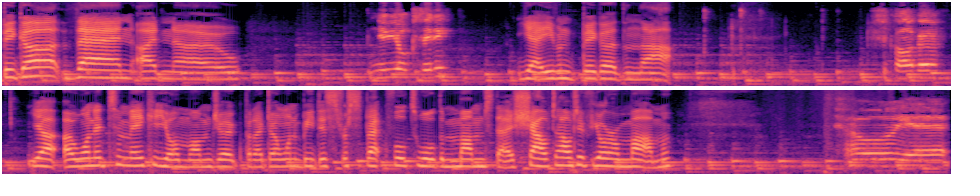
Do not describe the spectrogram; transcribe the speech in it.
bigger than I don't know. New York City, Yeah, even bigger than that. Chicago. Yeah, I wanted to make a your mum joke, but I don't want to be disrespectful to all the mums there. Shout out if you're a mum. Hell yeah.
